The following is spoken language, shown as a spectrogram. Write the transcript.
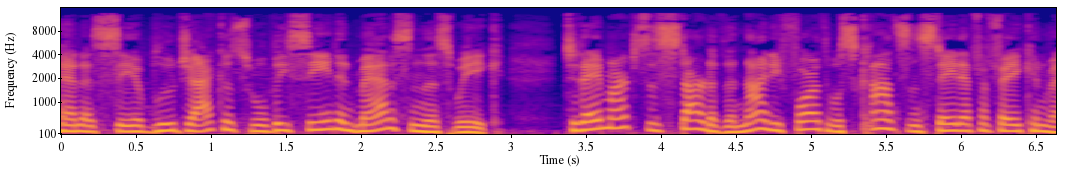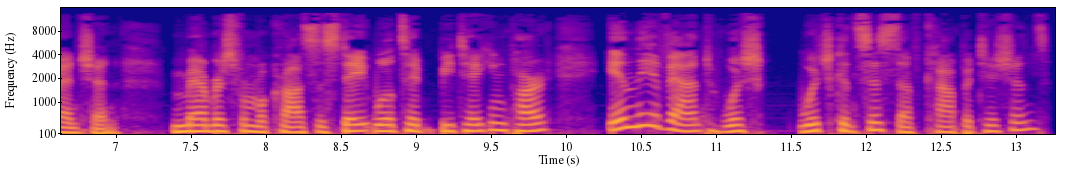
And a sea of blue jackets will be seen in Madison this week. Today marks the start of the 94th Wisconsin State FFA Convention. Members from across the state will t- be taking part in the event, which, which consists of competitions,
